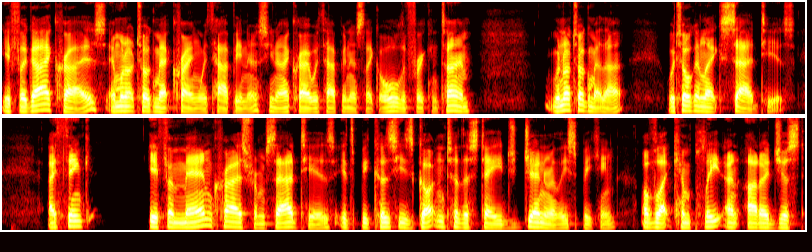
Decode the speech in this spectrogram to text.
If a guy cries, and we're not talking about crying with happiness, you know, I cry with happiness like all the freaking time. We're not talking about that. We're talking like sad tears. I think if a man cries from sad tears, it's because he's gotten to the stage, generally speaking, of like complete and utter just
